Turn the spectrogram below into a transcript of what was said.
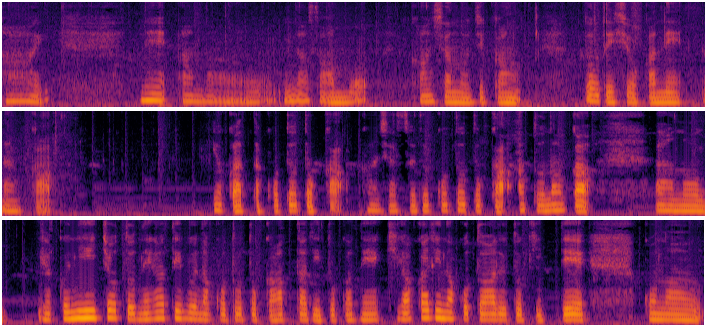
はい。ね、あの皆さんも感謝の時間どうでしょうかね？なんか良かったこととか、感謝することとか、あとなんか、あの、逆にちょっとネガティブなこととかあったりとかね、気がかりなことある時って、この、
